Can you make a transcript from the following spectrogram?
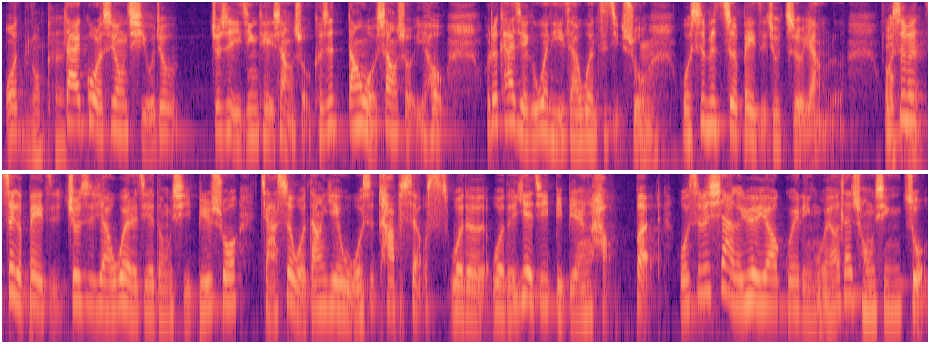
我大概过了试用期，我就就是已经可以上手。可是当我上手以后，我就开始有一个问题一直在问自己说，我是不是这辈子就这样了？我是不是这个辈子就是要为了这些东西？比如说，假设我当业务，我是 top sales，我的我的业绩比别人好，but 我是不是下个月又要归零？我要再重新做？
